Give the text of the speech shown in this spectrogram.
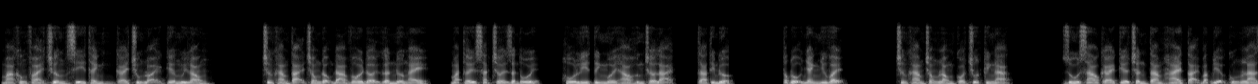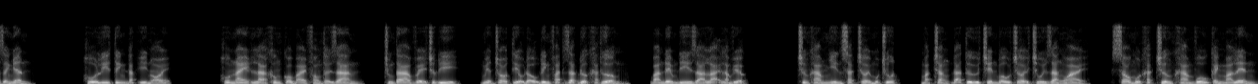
mà không phải trương sĩ thành cái chủng loại kia ngụy long. Trương kham tại trong động đá vôi đợi gần nửa ngày, mắt thấy sắc trời dần tối, hồ ly tinh mới hào hứng trở lại, ta tìm được. Tốc độ nhanh như vậy. Trương kham trong lòng có chút kinh ngạc. Dù sao cái kia trần tam hai tại bắc địa cũng là danh nhân. Hồ ly tinh đắc ý nói, hôm nay là không có bái phòng thời gian, chúng ta về trước đi, miễn cho tiểu đậu đinh phát giác được khắc thưởng ban đêm đi ra lại làm việc trương kham nhìn sắc trời một chút, mặt trăng đã từ trên bầu trời chui ra ngoài, sau một khắc trương kham vỗ cánh mà lên,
